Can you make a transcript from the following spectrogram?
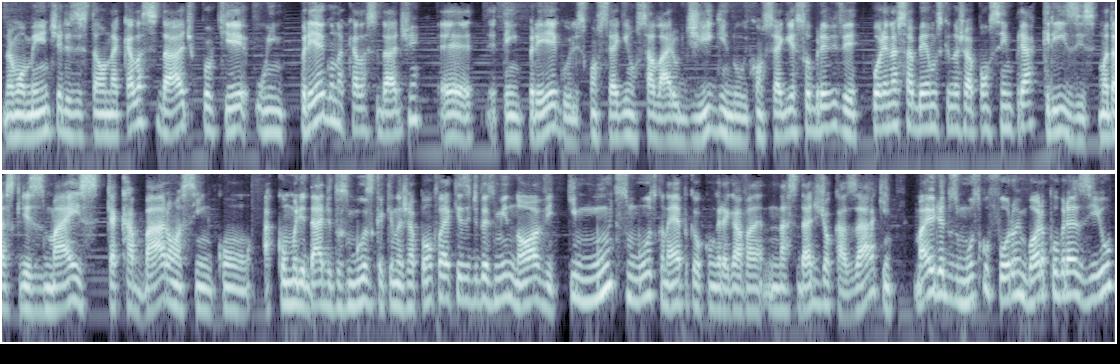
Normalmente eles estão naquela cidade porque o emprego naquela cidade é, tem emprego, eles conseguem um salário digno e conseguem sobreviver. Porém, nós sabemos que no Japão sempre há crises. Uma das crises mais que acabaram assim com a comunidade dos músicos aqui no Japão Japão foi a crise de 2009, que muitos músicos, na época eu congregava na cidade de Okazaki, a maioria dos músicos foram embora para o Brasil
